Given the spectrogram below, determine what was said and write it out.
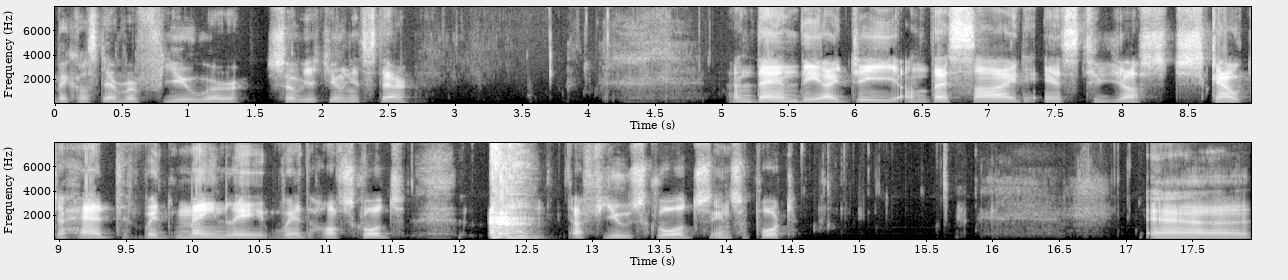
because there were fewer Soviet units there. And then the idea on this side is to just scout ahead with mainly with half squads, a few squads in support. Uh,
